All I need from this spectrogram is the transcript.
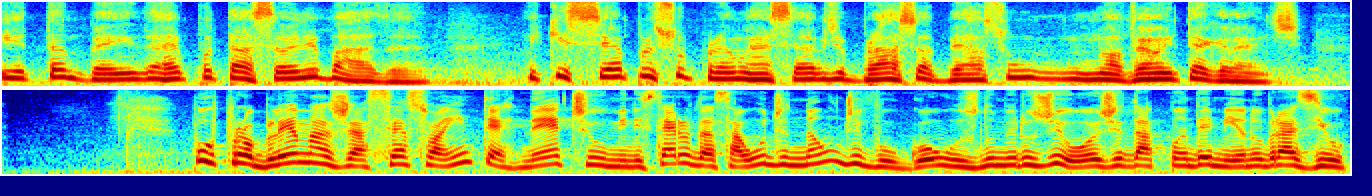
e também da reputação ilibada. E que sempre o Supremo recebe de braço aberto um novel integrante. Por problemas de acesso à internet, o Ministério da Saúde não divulgou os números de hoje da pandemia no Brasil.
